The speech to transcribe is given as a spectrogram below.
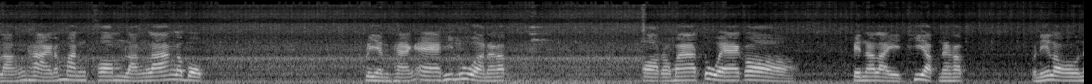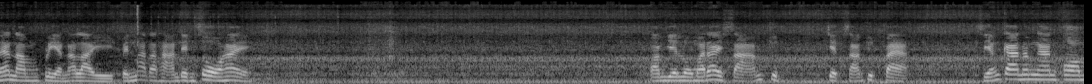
หลังถ่ายน้ำมันคอมหลังล้างระบบ เปลี่ยนแผงแอร์ที่รั่วนะครับถอดออกมาตู้แอร์ก็เป็นอะไหล่เทียบนะครับ วันนี้เราแนะนำเปลี่ยนอะไหล่เป็นมาตรฐานเดนโซให้ ความเย็นลงมาได้ 3.7 3.8 เสียงการทำงานคอม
